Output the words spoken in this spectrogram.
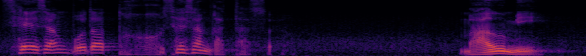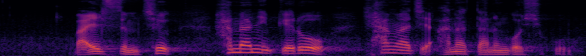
세상보다 더 세상 같았어요. 마음이 말씀 즉 하나님께로 향하지 않았다는 것이고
